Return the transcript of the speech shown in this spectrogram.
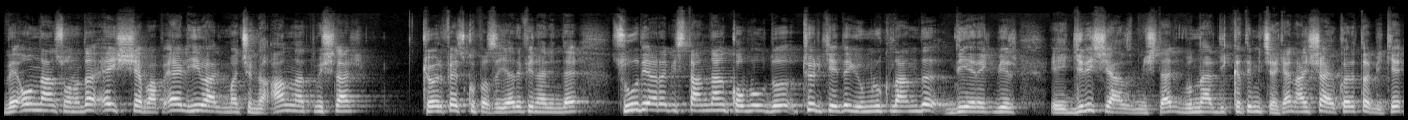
ve ondan sonra da Eş Şebap El Hival maçını anlatmışlar. Körfez Kupası yarı finalinde Suudi Arabistan'dan kovuldu, Türkiye'de yumruklandı diyerek bir e, giriş yazmışlar. Bunlar dikkatimi çeken. Aşağı yukarı tabii ki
